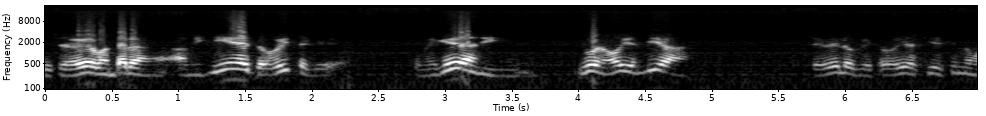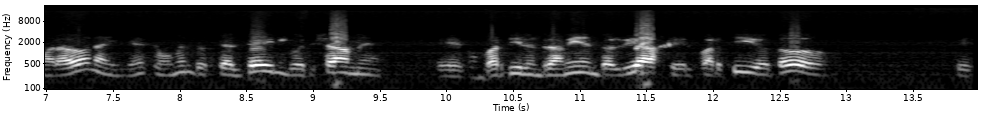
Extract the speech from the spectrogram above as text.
que se le voy a contar a, mis nietos, viste, que, me quedan y bueno, hoy en día se ve lo que todavía sigue siendo Maradona y que en ese momento sea el técnico que te llame, eh, compartir el entrenamiento, el viaje, el partido, todo, es,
